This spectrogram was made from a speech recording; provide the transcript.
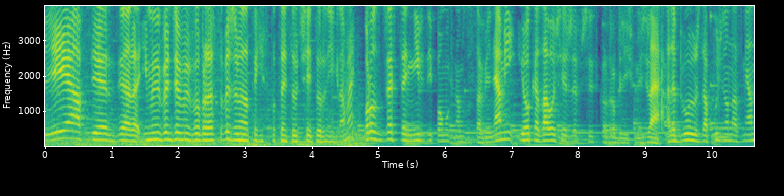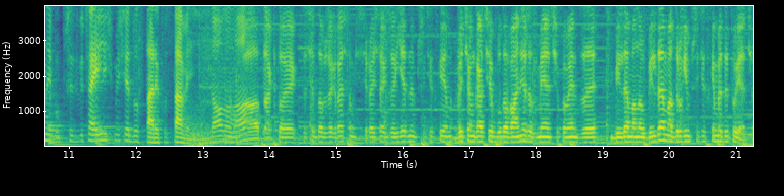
Ja pierdziele. I my będziemy wyobrażać sobie, że my na tych spoceńców dzisiaj turniej gramy? Po rozgrzewce Nivzi pomógł nam z ustawieniami i okazało się, że wszystko zrobiliśmy źle. Ale było już za późno na zmiany, bo przyzwyczailiśmy się do starych ustawień. No, no, no. A tak to jak chcecie dobrze grać, to musicie grać tak, że jednym przyciskiem wyciągacie budowanie, że zmieniacie pomiędzy buildem a no buildem, a drugim przyciskiem edytujecie.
